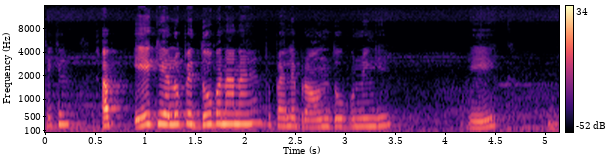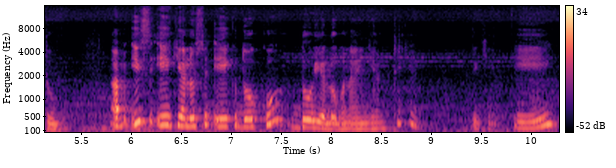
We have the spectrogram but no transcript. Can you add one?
ठीक है? अब एक येलो पे दो बनाना है तो पहले ब्राउन दो बुनेंगे। एक, दो। अब इस एक येलो से एक दो को दो येलो बनाएँगे हम। ठीक है? देखिए, एक,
